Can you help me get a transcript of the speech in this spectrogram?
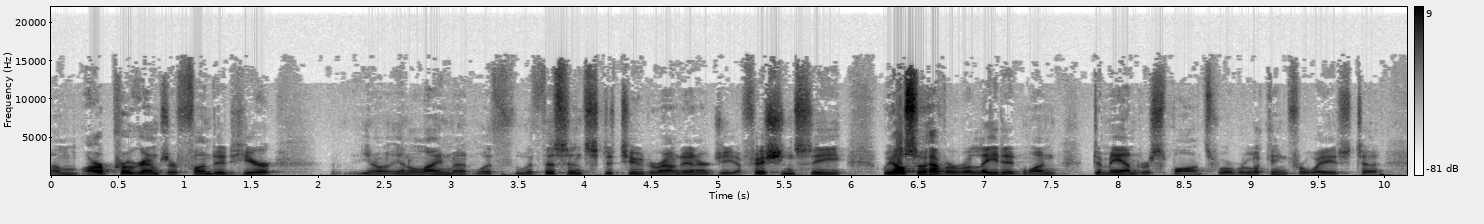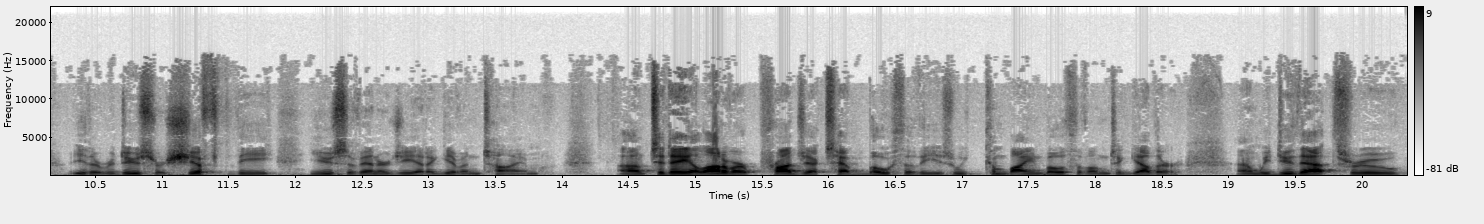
Um, our programs are funded here you know, in alignment with, with this institute around energy efficiency. We also have a related one, demand response, where we're looking for ways to either reduce or shift the use of energy at a given time. Uh, today, a lot of our projects have both of these. We combine both of them together. And we do that through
